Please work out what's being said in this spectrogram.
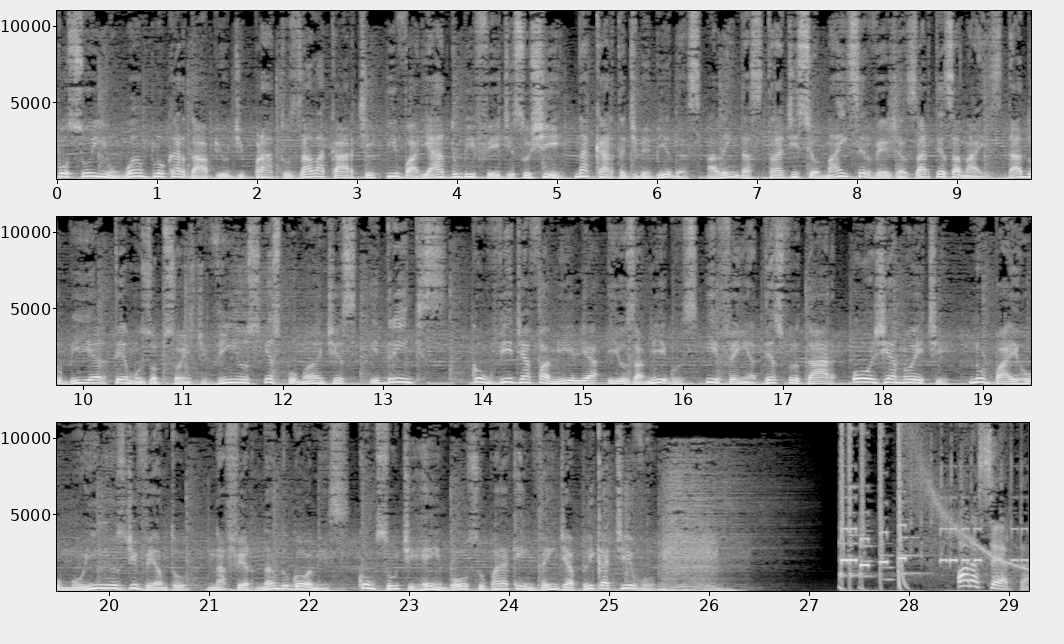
possui um amplo cardápio de pratos à la carte e variado buffet de sushi. Na carta de bebidas, além das tradicionais cervejas artesanais Dado Beer, temos opções de vinhos, espumantes e drinks. Convide a família e os amigos e venha desfrutar hoje à noite, no bairro Moinhos de Vento, na Fernando Gomes. Consulte reembolso para quem vende aplicativo. Hora certa,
